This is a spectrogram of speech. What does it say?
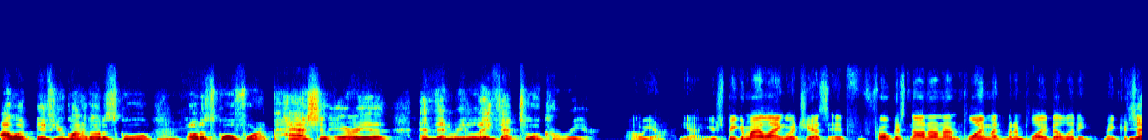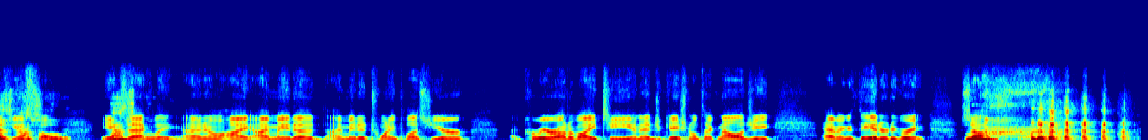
I would, if you're going to go to school, Mm. go to school for a passion area and then relate that to a career. Oh yeah, yeah. You're speaking my language. Yes, it focused not on employment but employability. Make yourself yes, useful. absolutely. Exactly. I know. I I made a I made a 20 plus year career out of IT and educational technology, having a theater degree. So,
